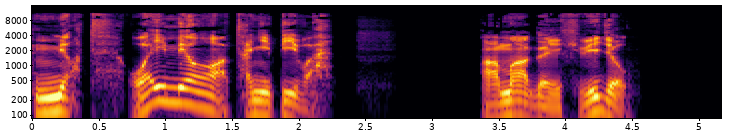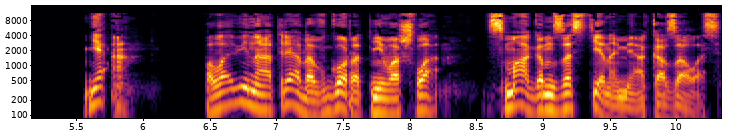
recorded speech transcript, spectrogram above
мед, ой, мед, а не пиво». «А мага их видел?» «Не, половина отряда в город не вошла, с магом за стенами оказалась».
